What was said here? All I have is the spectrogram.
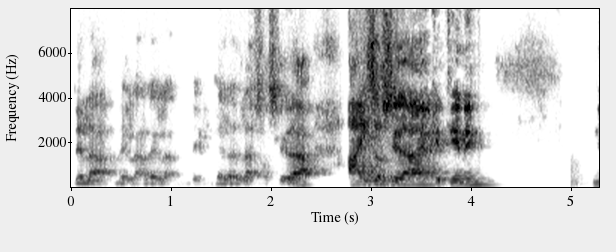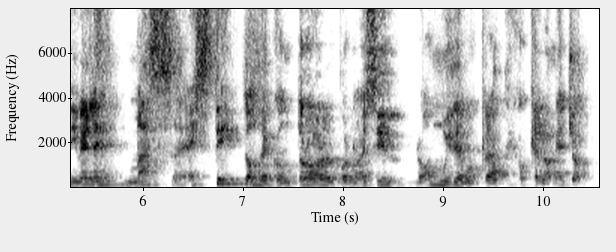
De la, de la, de la, de, la, de la sociedad. Hay sociedades que tienen niveles más estrictos de control, por no decir no muy democráticos, que lo han hecho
